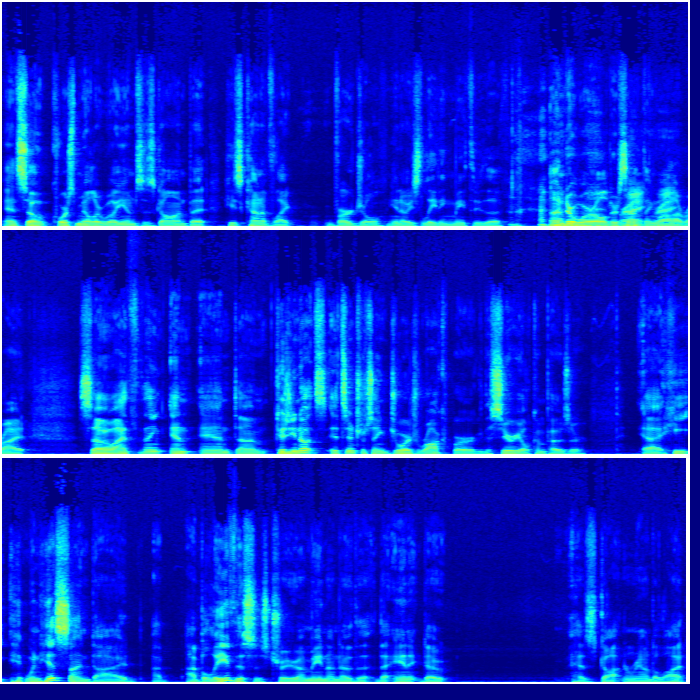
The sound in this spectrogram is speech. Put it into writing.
and so of course Miller Williams is gone, but he's kind of like Virgil, you know, he's leading me through the underworld or Right, something while I write. So I think, and and because you know it's it's interesting. George Rochberg, the serial composer, uh, he when his son died, I, I believe this is true. I mean, I know the the anecdote has gotten around a lot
